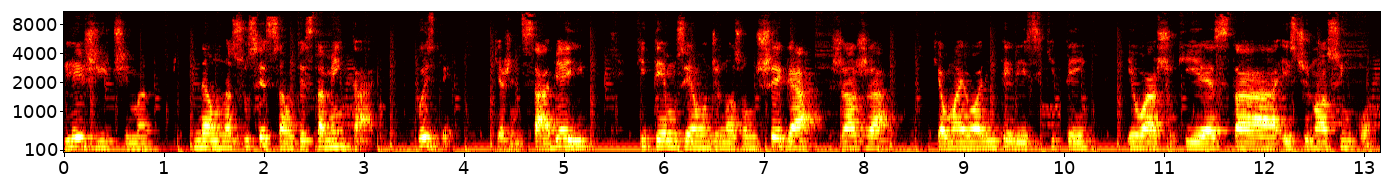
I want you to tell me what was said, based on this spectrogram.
legítima, não na sucessão testamentária. Pois bem, que a gente sabe aí que temos é onde nós vamos chegar já já, que é o maior interesse que tem, eu acho que esta este nosso encontro.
